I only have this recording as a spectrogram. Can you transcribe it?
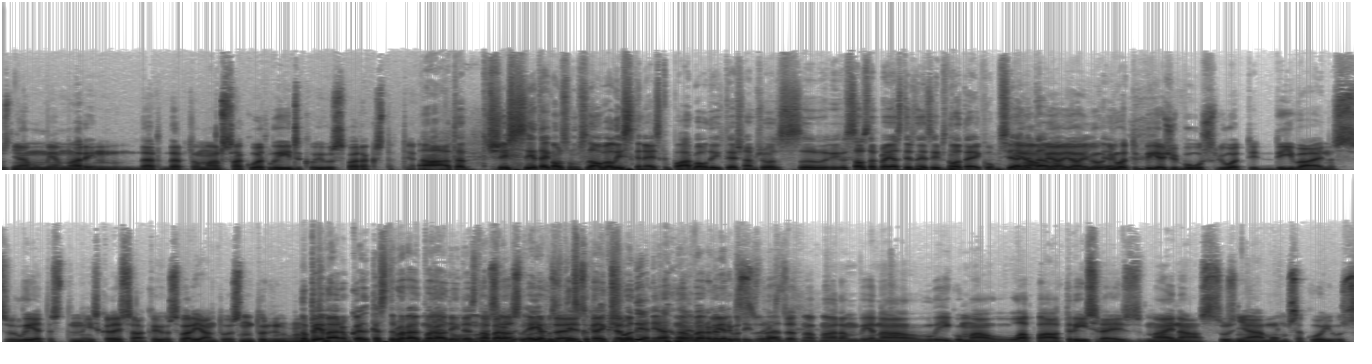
uzņēmumiem nu, arī dar, dar tomēr sakot līdzi, ko jūs jūs parakstat. Jā. À, tad šis ieteikums mums nav vēl izskanējis, ka pārbaudīt tiešām šos uh, savstarpējās tirdzniecības noteikumus. Jā, jā, jā, jā, jā, ļoti bieži būs ļoti dīvainas lietas tādīs kreisākajos variantos. Nu, tur, nu, nu, piemēram, kas tur varētu parādīties? Nu, nu, apmēram, ejam uz diskotēku šodien, jā, nē, apmēram nu, ierakstīt. Jūs redzat, nu, apmēram vienā līgumā lapā trīsreiz mainās uzņēmums, ar ko jūs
